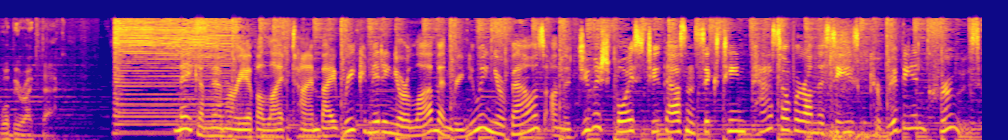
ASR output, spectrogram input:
We'll be right back. Make a memory of a lifetime by recommitting your love and renewing your vows on the Jewish Voice 2016 Passover on the Seas Caribbean Cruise.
